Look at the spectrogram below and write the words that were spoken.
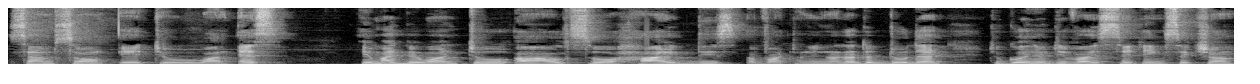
Samsung A21s. You might be want to uh, also hide this button. In order to do that, to go in your device settings section,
